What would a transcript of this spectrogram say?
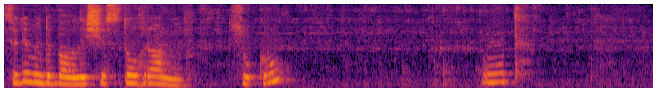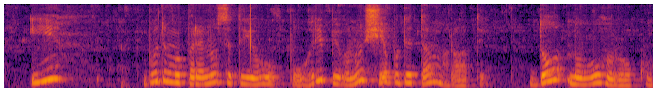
Сюди ми додали ще 100 грамів цукру. От. І будемо переносити його в погріб, і воно ще буде там грати до Нового року.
